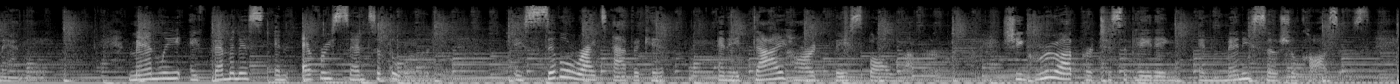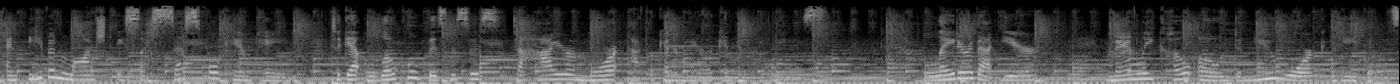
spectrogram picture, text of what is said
Manley. Manley, a feminist in every sense of the word, a civil rights advocate, and a die-hard baseball lover. She grew up participating in many social causes and even launched a successful campaign to get local businesses to hire more African American employees. Later that year, Manley co-owned the New York Eagles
